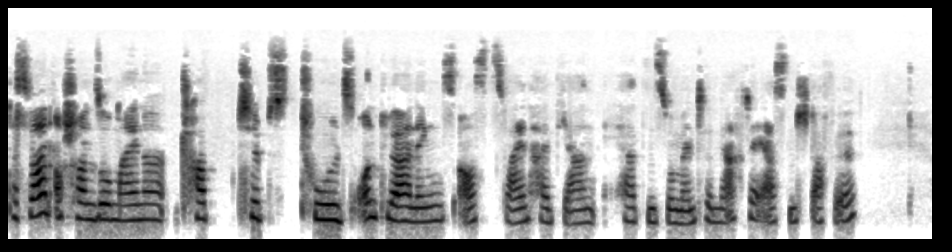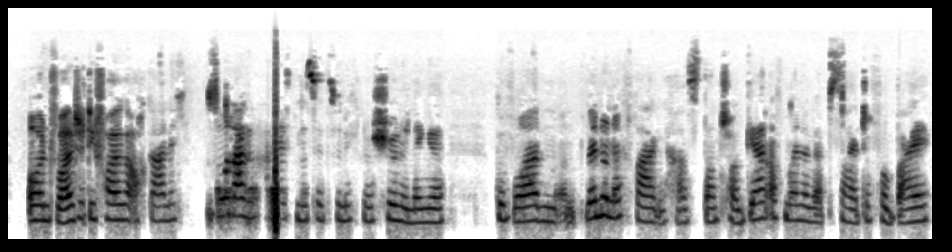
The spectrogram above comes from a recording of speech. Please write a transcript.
Das waren auch schon so meine Top-Tipps, Tools und Learnings aus zweieinhalb Jahren Herzensmomente nach der ersten Staffel. und wollte die Folge auch gar nicht so lange halten. Das ist jetzt, finde ich, eine schöne Länge geworden. Und wenn du noch Fragen hast, dann schau gern auf meiner Webseite vorbei.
